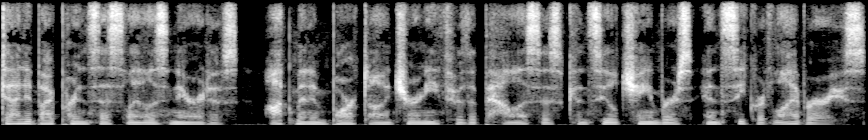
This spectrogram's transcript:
Guided by Princess Leyla's narratives, Ahmed embarked on a journey through the palace's concealed chambers and secret libraries.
